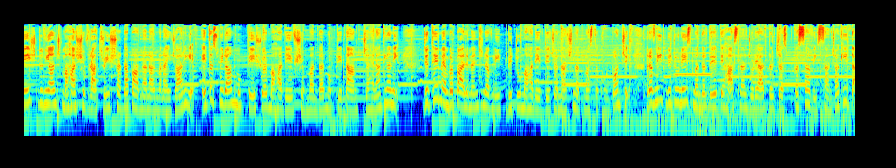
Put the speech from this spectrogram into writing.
ਦੇਸ਼ ਦੁਨੀਆ 'ਚ ਮਹਾਸ਼ਿਵਰਾਤਰੀ ਸ਼ਰਧਾ ਭਾਵਨਾ ਨਾਲ ਮਨਾਈ ਜਾ ਰਹੀ ਹੈ। ਇਹ ਤਸਵੀਰਾਂ ਮੁਕਤੇਸ਼ਵਰ ਮਹਾਦੇਵ ਸ਼ਿਵ ਮੰਦਰ ਮੁਕਤੀ ਧਾਮ ਚਹਿਲਾਂ ਦੀਆਂ ਨੇ। ਜਿੱਥੇ ਮੈਂਬਰ ਪਾਰਲੀਮੈਂਟ ਨਵਨੀਤ ਬਿੱਟੂ ਮਹਾਦੇਵ ਦੇ ਚਰਨਾਂ 'ਚ ਨਤਮਸਤਕ ਹੋਣ ਪਹੁੰਚੇ। ਰਵਨੀਤ ਬਿੱਟੂ ਨੇ ਇਸ ਮੰਦਰ ਦੇ ਇਤਿਹਾਸ ਨਾਲ ਜੁੜਿਆ ਦਿਲਚਸਪ ਕਿੱਸਾ ਵੀ ਸਾਂਝਾ ਕੀਤਾ।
